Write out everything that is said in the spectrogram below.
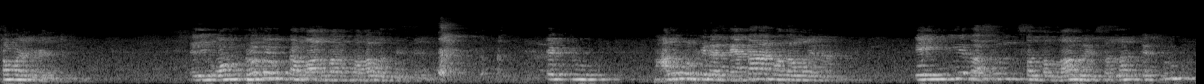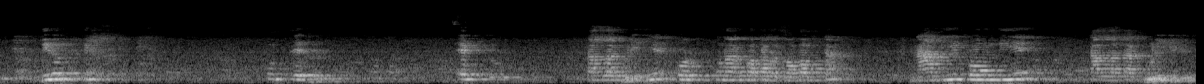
সময় এই অন্ধ লোকটা বারবার কথা বলতেছে। একটু ভালো লোকেরা, নেতারা কথা বলে না। এই নিয়ে রাসুল সাল্লাম একটু বিরক্তি হল। একটু কাল্লা ঘুরি ওর ওনার কথার জবাবটা না দিয়ে, কম দিয়ে কাল্লাটা ঘুরিয়ে দিল।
